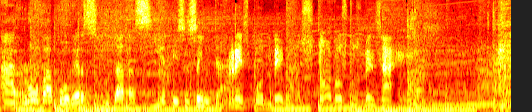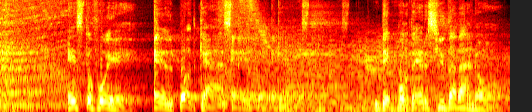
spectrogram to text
arroba Poder Ciudad 760. Respondemos todos tus mensajes. Esto fue el podcast, el podcast de Poder Ciudadano.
